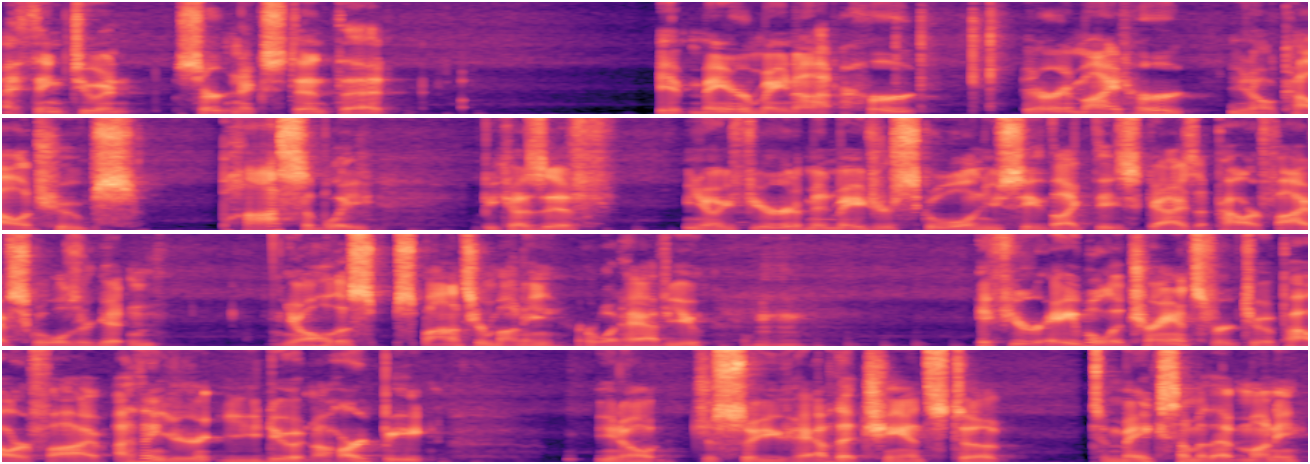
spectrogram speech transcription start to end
I think to a certain extent that it may or may not hurt, or it might hurt you know college hoops possibly because if you know if you're at a mid-major school and you see like these guys at Power Five schools are getting you know all this sponsor money or what have you mm-hmm. If you're able to transfer to a power five, I think you're you do it in a heartbeat. You know, just so you have that chance to to make some of that money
